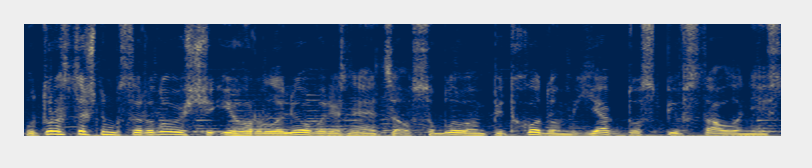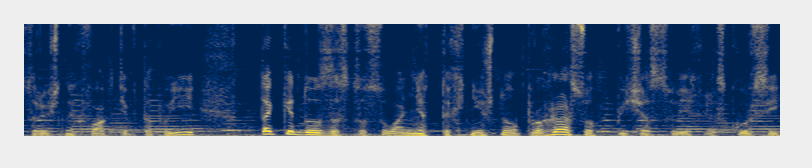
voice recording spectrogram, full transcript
У туристичному середовищі Ігор Лельо вирізняється особливим підходом як до співставлення історичних фактів та подій, так і до застосування технічного прогресу під час своїх екскурсій.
